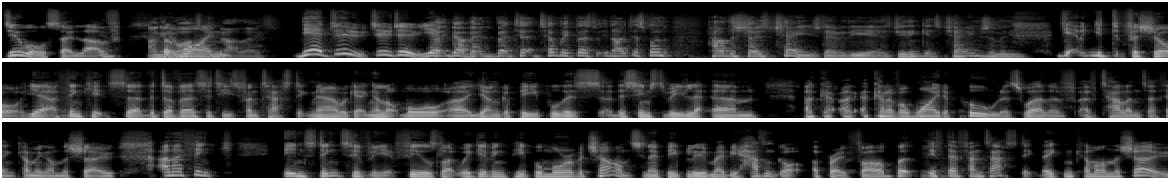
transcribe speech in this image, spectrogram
do also love. Yeah. I'm going to ask wine, you about those. Yeah, do do do. Yeah, but, no, but, but t- tell me first. You know, I just wonder how the show's changed over the years. Do you think it's changed? I mean, yeah, for sure. Yeah, I think it's uh, the diversity is fantastic now. We're getting a lot more uh, younger people. There's there seems to be um, a, a, kind of a wider pool as well of, of talent. I think coming on the show, and I think instinctively it feels like we're giving people more of a chance you know people who maybe haven't got a profile but yeah. if they're fantastic they can come on the show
